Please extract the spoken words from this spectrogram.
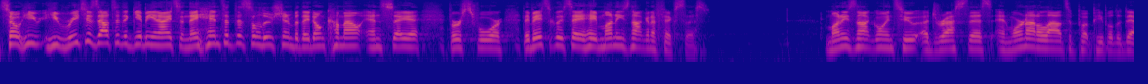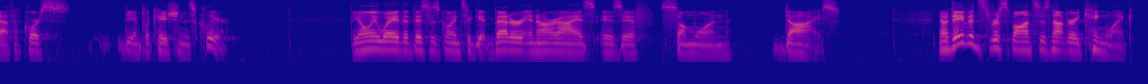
So he, he reaches out to the Gibeonites and they hint at the solution, but they don't come out and say it. Verse 4, they basically say, hey, money's not going to fix this. Money's not going to address this, and we're not allowed to put people to death. Of course, the implication is clear. The only way that this is going to get better in our eyes is if someone dies. Now, David's response is not very king like.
